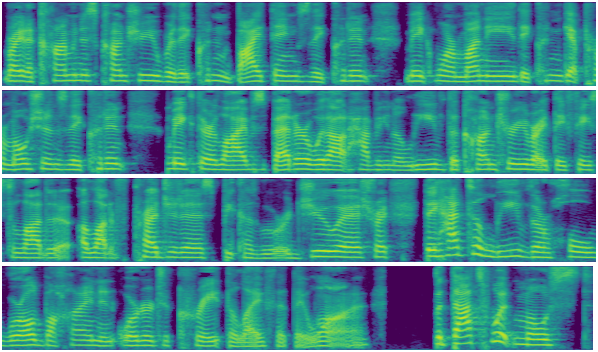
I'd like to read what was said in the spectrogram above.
right? A communist country where they couldn't buy things, they couldn't make more money, they couldn't get promotions, they couldn't make their lives better without having to leave the country, right? They faced a lot of a lot of prejudice because we were Jewish, right? They had to leave their whole world behind in order to create the life that they want. But that's what most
